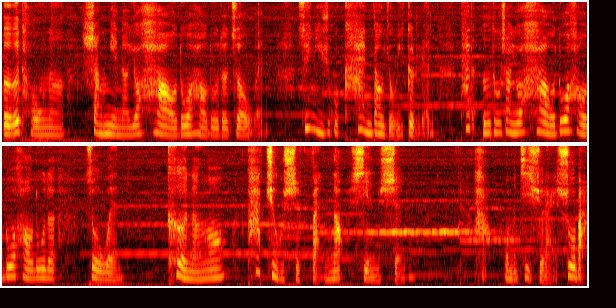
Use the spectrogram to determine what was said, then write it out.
额头呢，上面呢有好多好多的皱纹。所以你如果看到有一个人，他的额头上有好多好多好多的皱纹，可能哦，他就是烦恼先生。好，我们继续来说吧。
